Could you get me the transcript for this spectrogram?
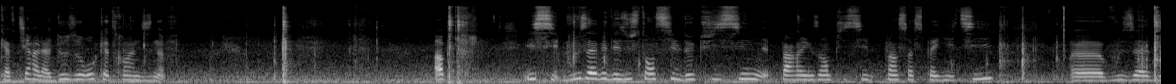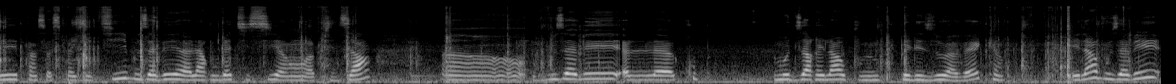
Cafetière, elle a 2,99€. Hop, ici, vous avez des ustensiles de cuisine, par exemple ici, pince à spaghetti. Vous avez pince à spaghetti, vous avez la roulette ici en pizza. Euh, vous avez la coupe mozzarella, vous pouvez même couper les œufs avec. Et là, vous avez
